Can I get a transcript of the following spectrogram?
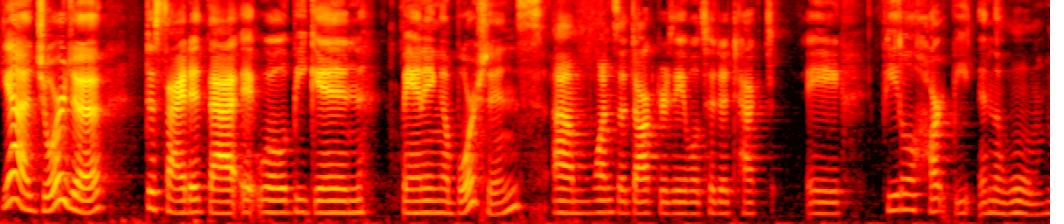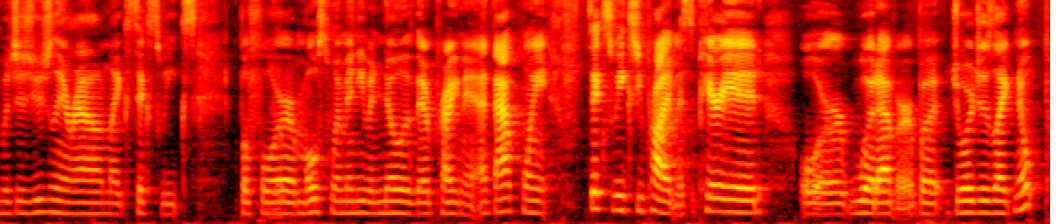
yeah georgia decided that it will begin banning abortions um, once a doctor is able to detect a fetal heartbeat in the womb which is usually around like six weeks before most women even know that they're pregnant. At that point six weeks you probably missed a period or whatever. But George is like nope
